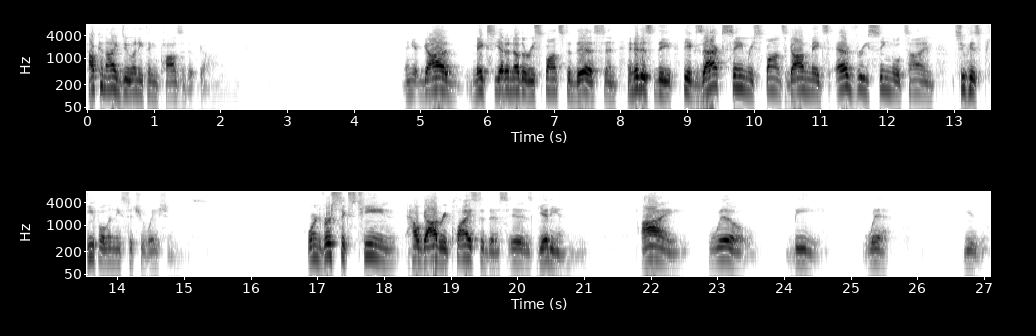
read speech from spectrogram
How can I do anything positive, God? And yet God makes yet another response to this, and, and it is the, the exact same response God makes every single time to his people in these situations. Or in verse 16, how God replies to this is Gideon, I will be with you.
